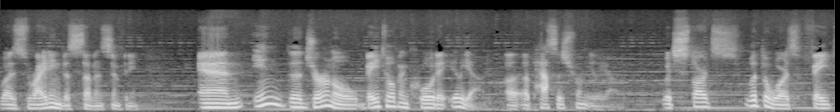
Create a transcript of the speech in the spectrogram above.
was writing the Seventh Symphony and in the journal, Beethoven quoted Iliad, a, a, passage from Iliad, which starts with the words, fate,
